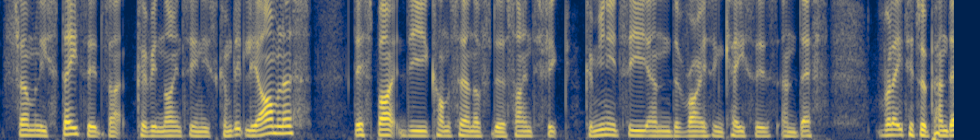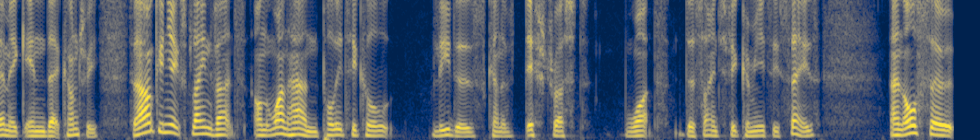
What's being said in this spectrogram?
firmly stated that COVID 19 is completely harmless, despite the concern of the scientific community and the rising cases and death related to a pandemic in that country. So, how can you explain that, on one hand, political leaders kind of distrust what the scientific community says? And also,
